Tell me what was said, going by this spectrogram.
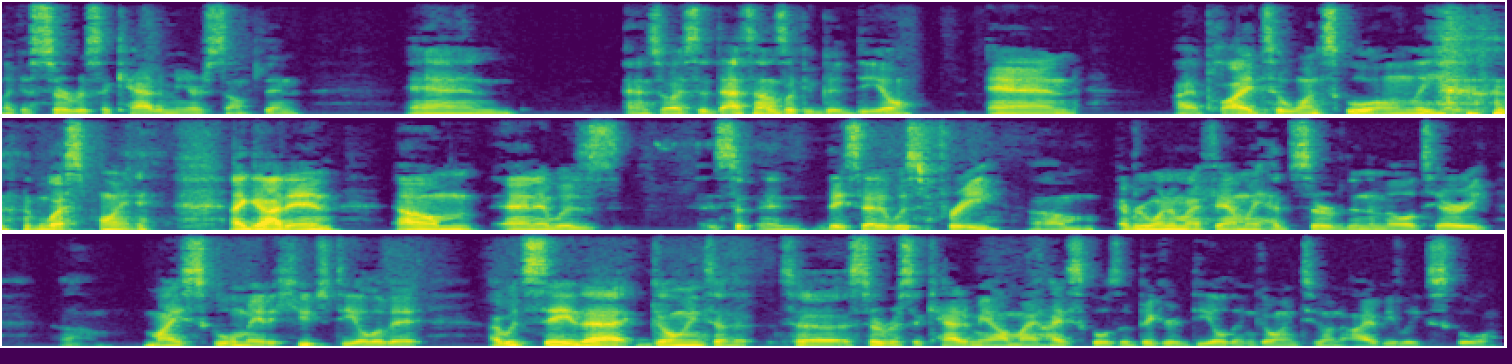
like a service academy or something." And and so I said, "That sounds like a good deal." And I applied to one school only, West Point. I got in, um, and it was, and they said it was free. Um, everyone in my family had served in the military. Um, my school made a huge deal of it. I would say that going to to a service academy out of my high school is a bigger deal than going to an Ivy League school,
